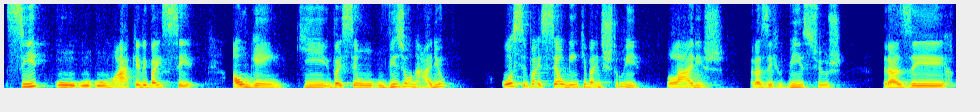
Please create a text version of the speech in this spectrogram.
se o, o, o Mark ele vai ser alguém que vai ser um visionário ou se vai ser alguém que vai destruir lares, trazer vícios, trazer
